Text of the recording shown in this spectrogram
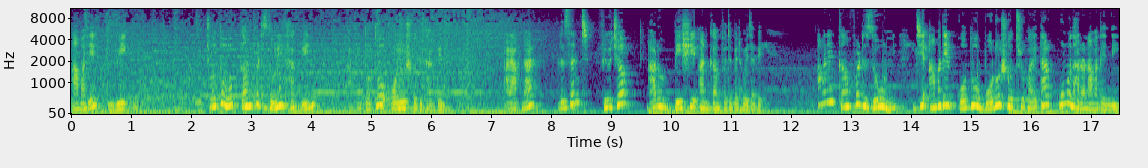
আমাদের ওয়েকও যত কমফর্ট জোনে থাকবেন, আপনি তত অলস হতে থাকবেন। আর আপনার প্রেজেন্ট ফিউচার আরও বেশি আনকমফোর্টেবল হয়ে যাবে। আমাদের কমফর্ট জোন যে আমাদের কত বড় শত্রু হয়, তার কোনো ধারণা আমাদের নেই।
